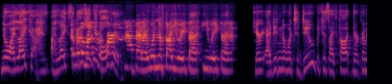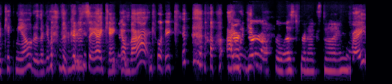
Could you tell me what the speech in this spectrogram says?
No, I like I, I like I as I get older. That bad. I wouldn't have thought you ate that. You ate that. Carrie, I didn't know what to do because I thought they're going to kick me out or they're going to they're going to say I can't come back. Like I would get off the list for next time, right?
